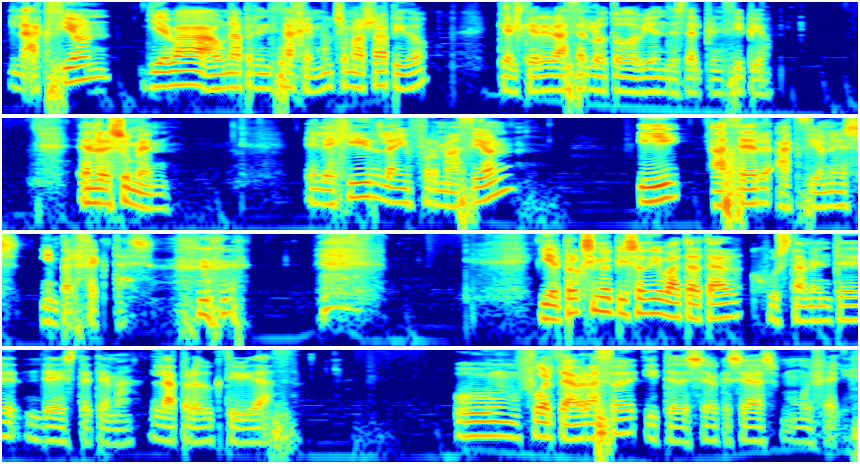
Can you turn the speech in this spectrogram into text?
La acción lleva a un aprendizaje mucho más rápido que el querer hacerlo todo bien desde el principio. En resumen, elegir la información y hacer acciones imperfectas. y el próximo episodio va a tratar justamente de este tema, la productividad. Un fuerte abrazo y te deseo que seas muy feliz.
